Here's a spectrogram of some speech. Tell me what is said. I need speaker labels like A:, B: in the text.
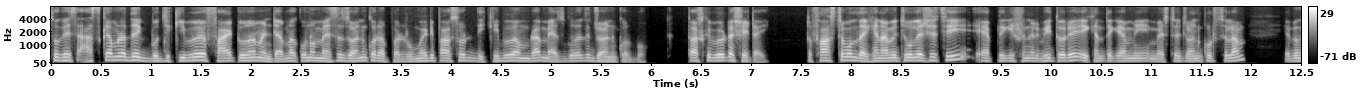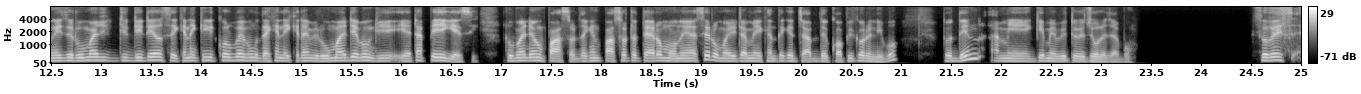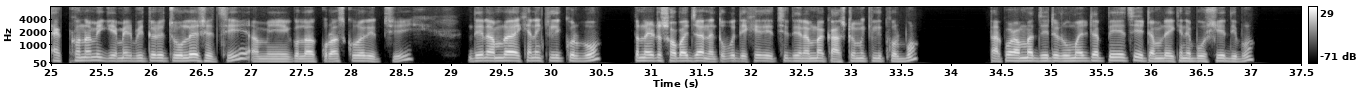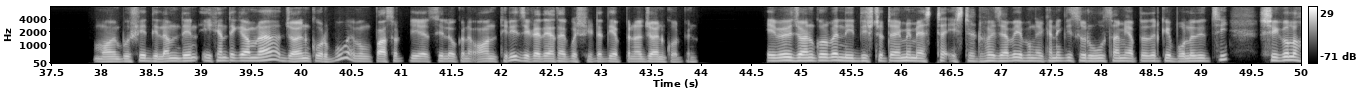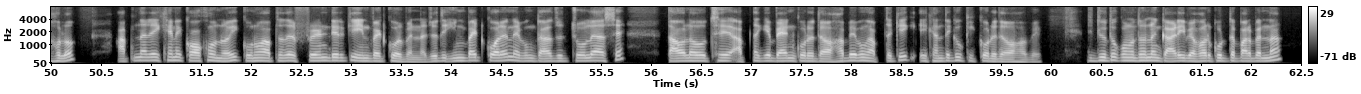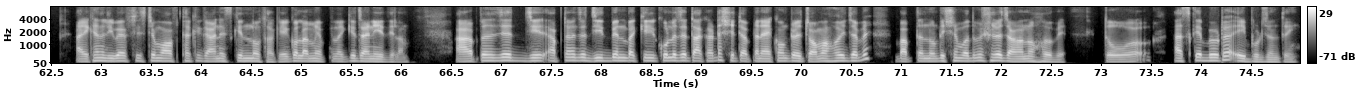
A: So guys আজকে আমরা দেখব যে কীভাবে ফায়ার টুর্নামেন্টে আমরা কোনো ম্যাচে জয়েন করার পর রুম আইডি পাসওয়ার্ড দিয়ে কীভাবে আমরা ম্যাচগুলোতে জয়েন করব। তো আজকে ভিডিওটা সেটাই। তো ফার্স্ট অফ অল দেখেন, আমি চলে এসেছি অ্যাপ্লিকেশনের ভিতরে, এখান থেকে আমি ম্যাচটা জয়েন করছিলাম এবং এই যে রুম আইডি ডিটেলস এখানে ক্লিক করব এবং দেখেন এখানে আমি রুম আইডি এবং এটা পেয়ে গেছি রুম আইডি এবং পাসওয়ার্ড দেখেন পাসওয়ার্ডটা তেরো মনে আছে রুম আইডিটা আমি এখান থেকে চাপ দিয়ে কপি করে নিব তো দেন আমি গেমের ভিতরে চলে যাব সো গাইস এখন আমি গেমের ভিতরে চলে এসেছি, আমি এগুলা ক্রস করে দিচ্ছি দেন আমরা এখানে ক্লিক করব। আপনারা এটা সবাই জানে, তবু দেখে দিচ্ছি দেন আমরা কাস্টমে ক্লিক করব। তারপর আমরা যেটা রুম আইডিটা পেয়েছি, এটা আমরা এখানে বসিয়ে দিব। বসিয়ে দিলাম। দেন এখান থেকে আমরা জয়েন করব এবং পাসওয়ার্ড ছিল ওখানে অন থ্রি যেটা দেওয়া থাকবে সেটা দিয়ে আপনারা জয়েন করবেন। এইভাবে জয়েন করবেন, নির্দিষ্ট টাইমে ম্যাচটা স্টার্ট হয়ে যাবে এবং এখানে কিছু রুলস আমি আপনাদেরকে বলে দিচ্ছি। সেগুলো হলো, আপনারা এখানে কখনোই কোনো আপনাদের ফ্রেন্ডদেরকে ইনভাইট করবেন না। যদি ইনভাইট করেন এবং তারা যদি চলে আসে তাহলে হচ্ছে আপনাকে ব্যান করে দেওয়া হবে এবং আপনাকে এখান থেকেও কিক করে দেওয়া হবে। দ্বিতীয়ত কোনো ধরনের গাড়ি ব্যবহার করতে পারবেন না। আর এখানে রিভাইভ সিস্টেম অফ থাকে গান স্কিনও থাকে, এগুলো আমি আপনাকে জানিয়ে দিলাম। আর আপনারা যে যে, আপনারা যে জিতবেন বা কিল করলে যে টাকাটা, সেটা আপনার অ্যাকাউন্টে জমা হয়ে যাবে বা আপনার নোটিশের মাধ্যমে সেটা জানানো হবে। তো আজকের ভিডিওটা এই পর্যন্তই।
